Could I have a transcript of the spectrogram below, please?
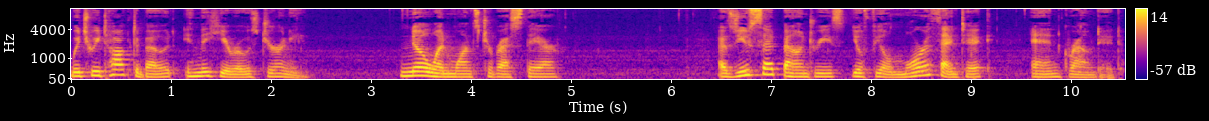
which we talked about in the hero's journey. No one wants to rest there. As you set boundaries, you'll feel more authentic and grounded.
